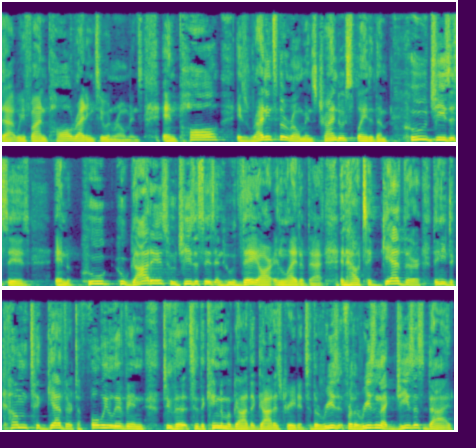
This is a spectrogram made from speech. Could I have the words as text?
that we find Paul writing to in Romans. And Paul is writing to the Romans, trying to explain to them who Jesus is and who, who God is, who Jesus is, and who they are in light of that, and how together they need to come together to fully live in to the, to the kingdom of God that God has created. To the reason, for the reason that Jesus died,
